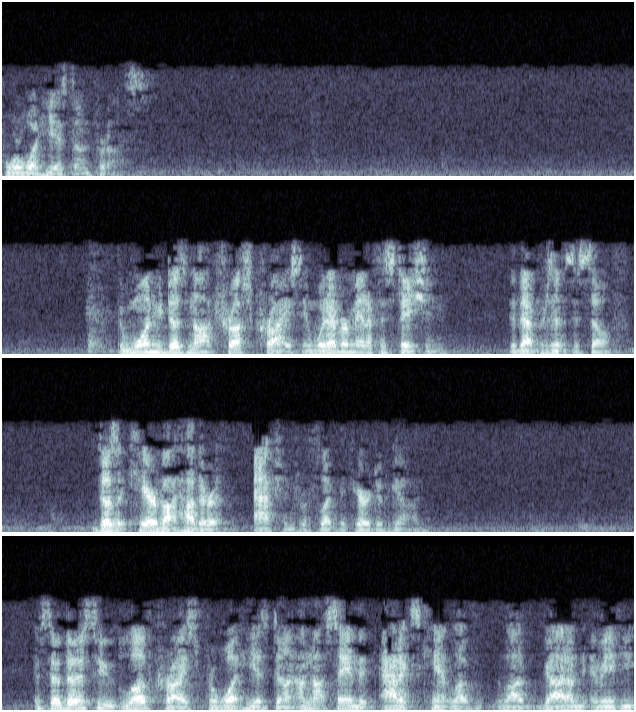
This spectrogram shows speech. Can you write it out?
for what He has done for us. The one who does not trust Christ in whatever manifestation that that presents itself doesn't care about how their actions reflect the character of God. And so those who love Christ for what He has done, I'm not saying that addicts can't love, love God. I'm, i mean, if you,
